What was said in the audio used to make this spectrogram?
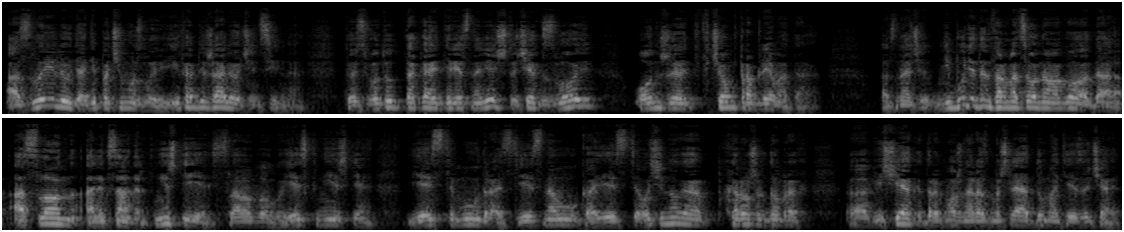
А злые люди, они почему злые? Их обижали очень сильно. То есть вот тут такая интересная вещь, что человек злой, он же, в чем проблема-то? А значит, не будет информационного голода. А слон Александр, книжки есть, слава богу. Есть книжки, есть мудрость, есть наука, есть очень много хороших, добрых э, вещей, о которых можно размышлять, думать и изучать.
